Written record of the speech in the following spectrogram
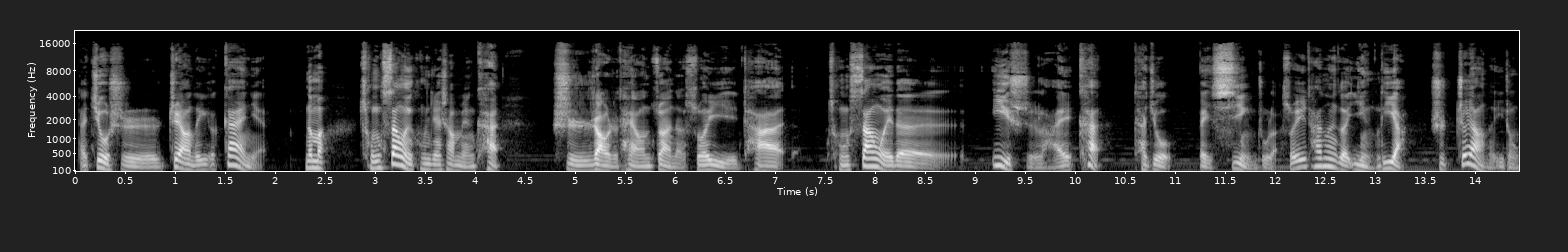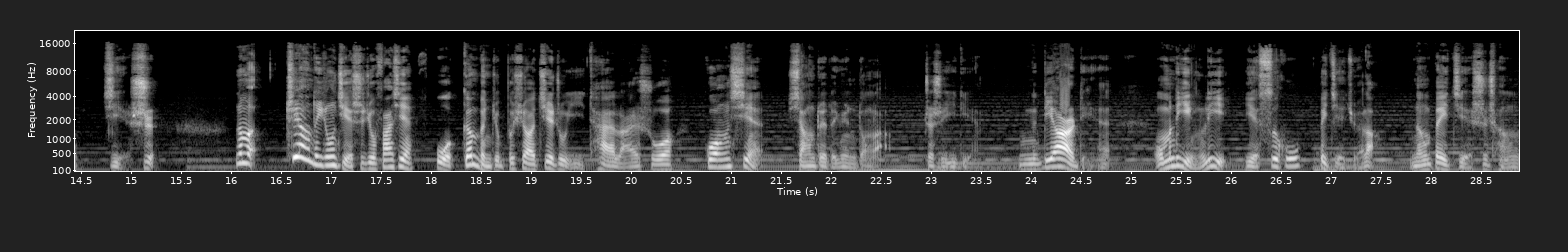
它就是这样的一个概念。那么从三维空间上面看是绕着太阳转的，所以它从三维的意识来看，它就被吸引住了。所以它那个引力啊是这样的一种解释。那么。这样的一种解释，就发现我根本就不需要借助以太来说光线相对的运动了，这是一点。那第二点，我们的引力也似乎被解决了，能被解释成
